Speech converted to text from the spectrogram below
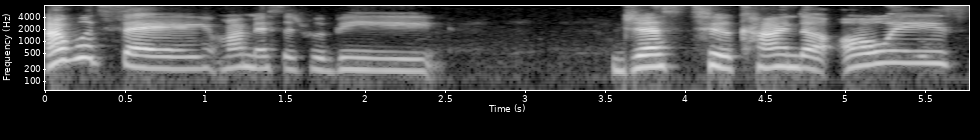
I would say my message would be just to kind of always,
